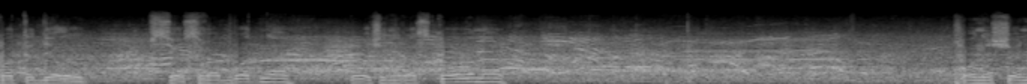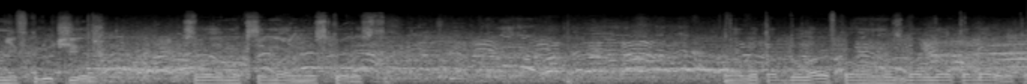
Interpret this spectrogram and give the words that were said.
Котто делает все свободно, очень раскованно. Он еще не включил свои максимальные скорости. А вот Абдулаев, по-моему, сбавляет обороты.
